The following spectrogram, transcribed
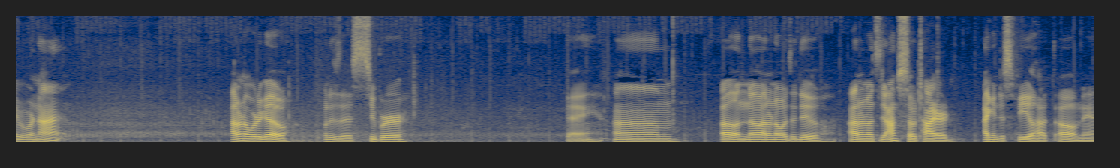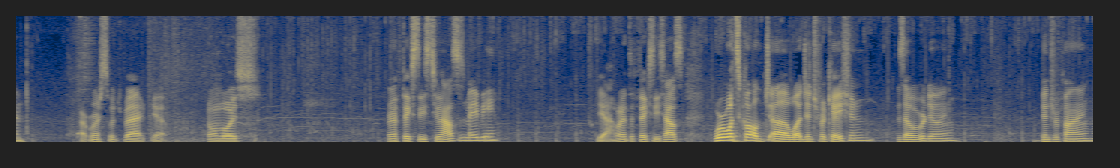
Maybe we're not. I don't know where to go. What is this? Super. Okay. Um. Oh no, I don't know what to do. I don't know what to do. I'm so tired. I can just feel how. Oh man. Alright, we're gonna switch back. Yep. Come on, boys. We're gonna fix these two houses, maybe. Yeah, we're gonna have to fix these houses. We're what's called uh, what gentrification? Is that what we're doing? Gentrifying.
